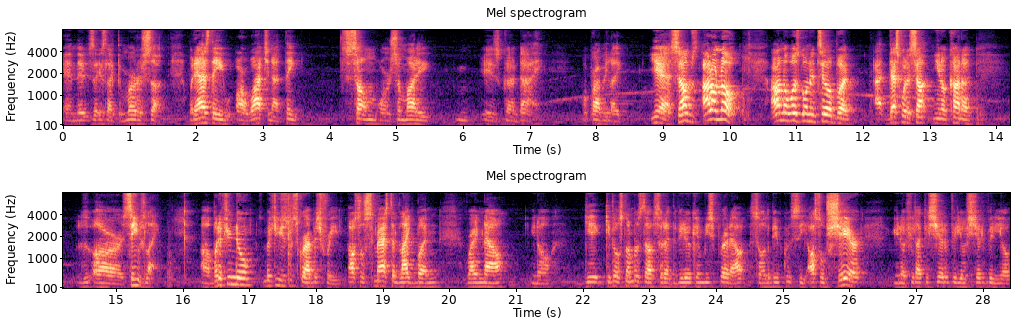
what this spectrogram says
and it's, like the murder sucked. But as they are watching, I think something or somebody is gonna die. Or probably like, yeah, some. I don't know. I don't know what's going to tell, but I, that's what it. You know, kind of uh, seems like. Uh, but if you're new, make sure you subscribe. It's free. Also, smash the like button right now. You know, get get those numbers up so that the video can be spread out so other people can see. Also, share. You know, if you'd like to share the video, share the video.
